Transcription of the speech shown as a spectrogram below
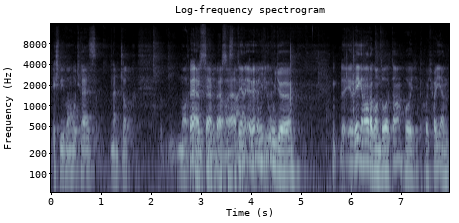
És mi van, hogyha ez nem csak marketing Persze, persze. Hát én úgy, úgy régen arra gondoltam, hogy, hogy ha ilyen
